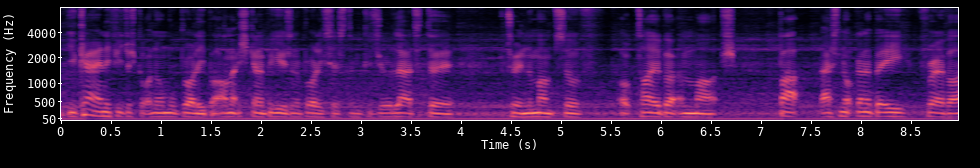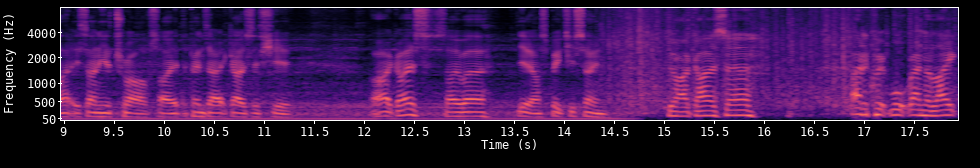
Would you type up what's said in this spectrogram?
you can if you just got a normal brolly. But I'm actually going to be using a brolly system because you're allowed to do it between the months of October and March. But that's not going to be forever. It's only a trial, so it depends how it goes this year. All right, guys. So uh, yeah, I'll speak to you soon. All right, guys. Uh, I had a quick walk around the lake.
